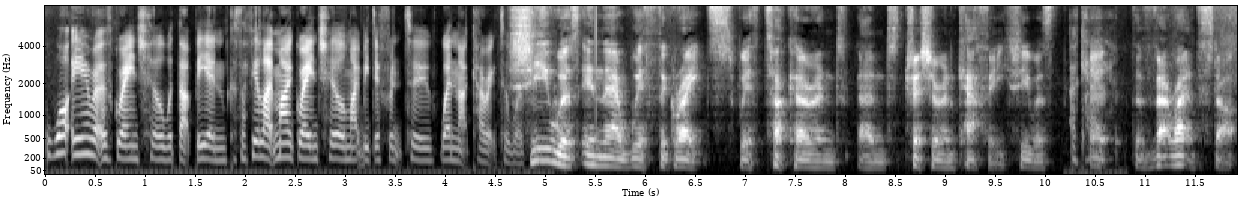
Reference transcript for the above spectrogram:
What era of Grange Hill would that be in? Because I feel like my Grange Hill might be different to when that character was. She was in there with the greats, with Tucker and and Trisha and Kathy. She was Okay. at the right at the start.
